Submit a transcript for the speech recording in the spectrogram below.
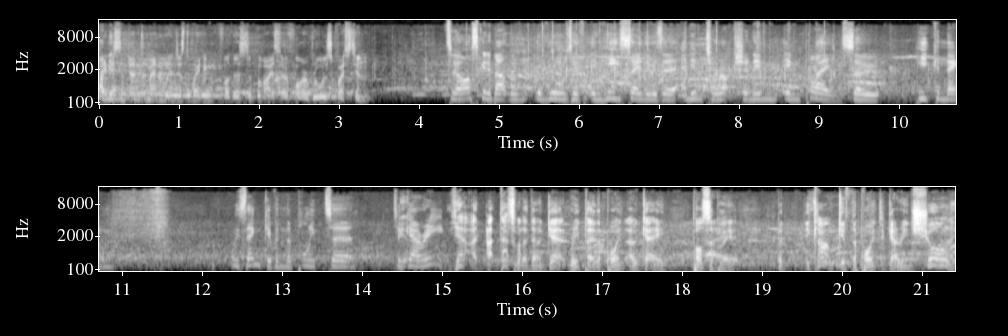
Ladies and gentlemen, we're just waiting for the supervisor for a rules question. So asking about the, the rules, if, if he's saying there is a, an interruption in, in play, so he can then was then given the point to to Garin. Yeah, I, I, that's what I don't get. Replay the point, okay, possibly. But you can't give the point to Garin, surely.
